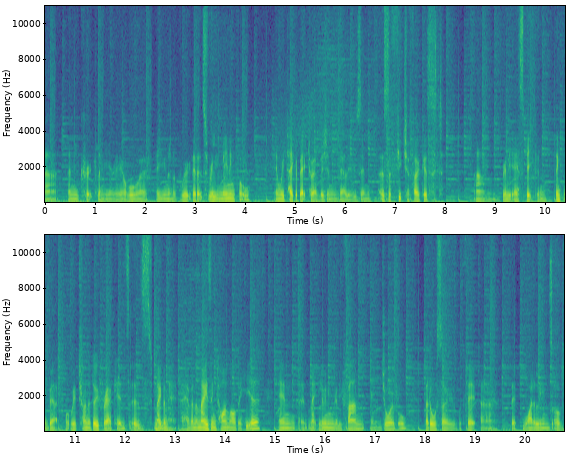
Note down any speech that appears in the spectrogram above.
uh, a new curriculum area or a, a, unit of work that it's really meaningful and we take it back to our vision and values and as a future focused um, really aspect and thinking about what we're trying to do for our kids is make them ha have an amazing time while they're here and make learning really fun and enjoyable but also with that, uh, that wider lens of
